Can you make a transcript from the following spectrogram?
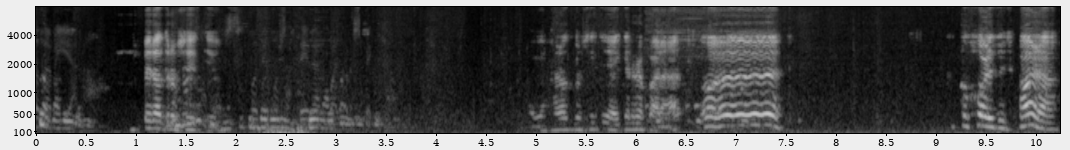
Todavía no. Espera a otro sitio. Voy a viajar a otro sitio y hay que reparar. ¡Oh, eh, eh, eh! ¿Qué cojones dispara?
